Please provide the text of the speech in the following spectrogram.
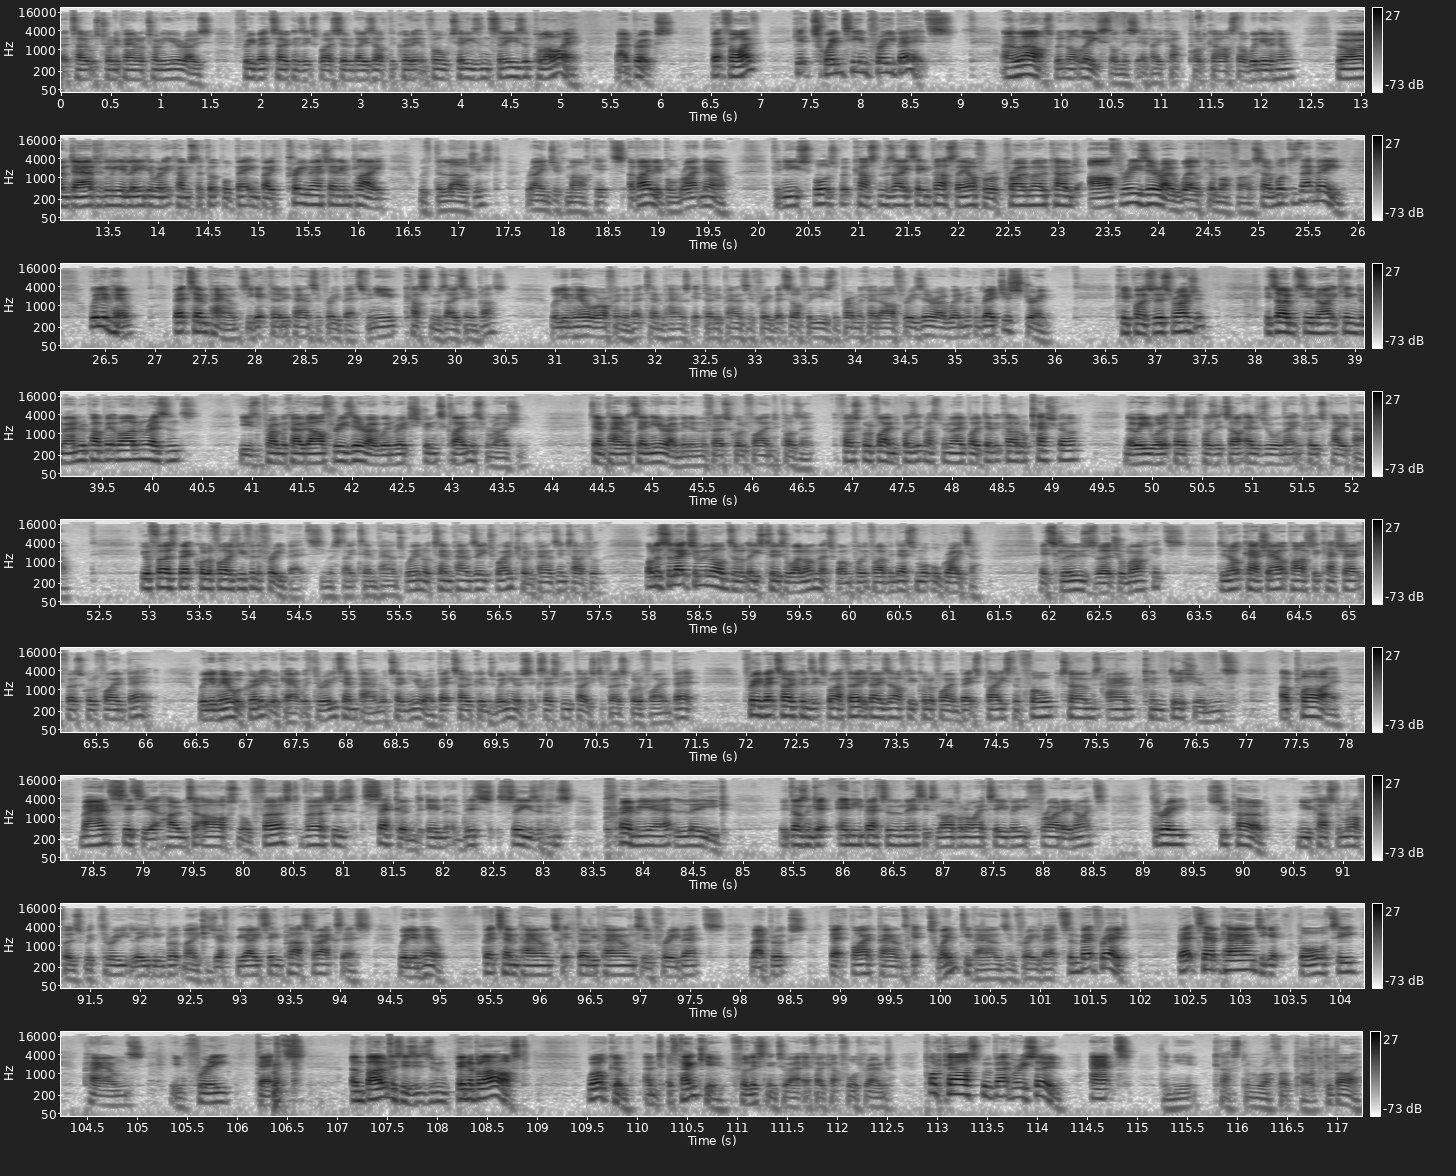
That totals £20 or €20. Euros. Free bet tokens expire seven days after credit and full T's and C's apply. Ladbrokes. Bet five, get 20 in free bets. And last but not least on this FA Cup podcast are William Hill, who are undoubtedly a leader when it comes to football betting, both pre match and in play, with the largest range of markets available right now. For new sportsbook customers 18 plus, they offer a promo code R30 welcome offer. So what does that mean? William Hill, bet £10, you get £30 in free bets. For new customers 18 plus, William Hill are offering a bet £10, get £30 in free bets offer. Use the promo code R30 when registering. Key points for this promotion. It's open to United Kingdom and Republic of Ireland residents. Use the promo code R30 when registering to claim this promotion. £10 or €10 Euro minimum first qualifying deposit. First qualifying deposit must be made by debit card or cash card. No e wallet first deposits are eligible, and that includes PayPal. Your first bet qualifies you for the free bets. You must stake £10 win or £10 each way, £20 in total. On a selection with odds of at least 2 to 1 on, that's 1.5 in decimal or greater. Excludes virtual markets. Do not cash out, partially cash out your first qualifying bet. William Hill will credit your account with three £10 or €10 Euro bet tokens when you have successfully placed your first qualifying bet. Free bet tokens expire 30 days after your qualifying bet is placed, and full terms and conditions apply. Man City at home to Arsenal, first versus second in this season's Premier League. It doesn't get any better than this. It's live on ITV Friday night. Three superb new customer offers with three leading bookmakers. You have to be 18 plus to access. William Hill. Bet £10, get £30 in free bets. Ladbrokes. Bet £5, get £20 in free bets. And Betfred. Bet £10, you get £40 in free bets and bonuses. It's been a blast. Welcome and thank you for listening to our FA Cup fourth round podcast. We're back very soon at the new Custom Offer Pod. Goodbye.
